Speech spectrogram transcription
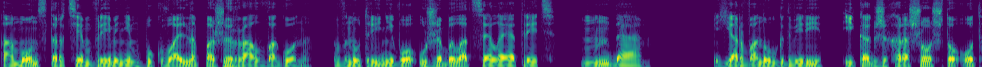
А монстр тем временем буквально пожирал вагон. Внутри него уже была целая треть. М-да. Я рванул к двери, и как же хорошо, что от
